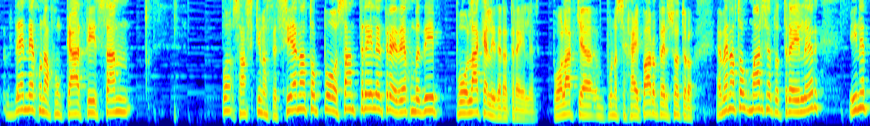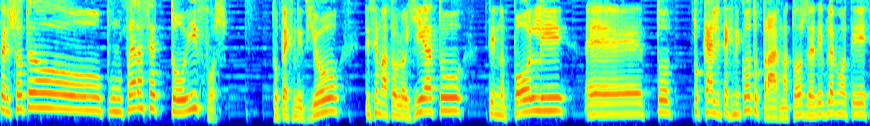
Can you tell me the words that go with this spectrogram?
δεν έχουν να πούν κάτι σαν πω- σαν σκηνοθεσία να το πω, σαν τρέιλερ τρέιλερ. Έχουμε δει πολλά καλύτερα τρέιλερ. Πολλά πια που να σε χαϊπάρω περισσότερο. Εμένα αυτό που μου άρεσε από το τρέιλερ είναι περισσότερο που μου πέρασε το ύφος του παιχνιδιού, τη θεματολογία του, την πόλη, ε, το, το καλλιτεχνικό του πράγματος. Δηλαδή βλέπουμε ότι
